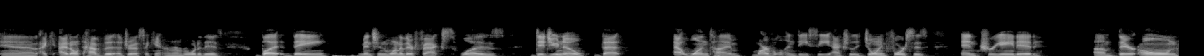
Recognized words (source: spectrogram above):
and I, I don't have the address I can't remember what it is but they mentioned one of their facts was did you know that at one time, Marvel and DC actually joined forces and created um, their own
